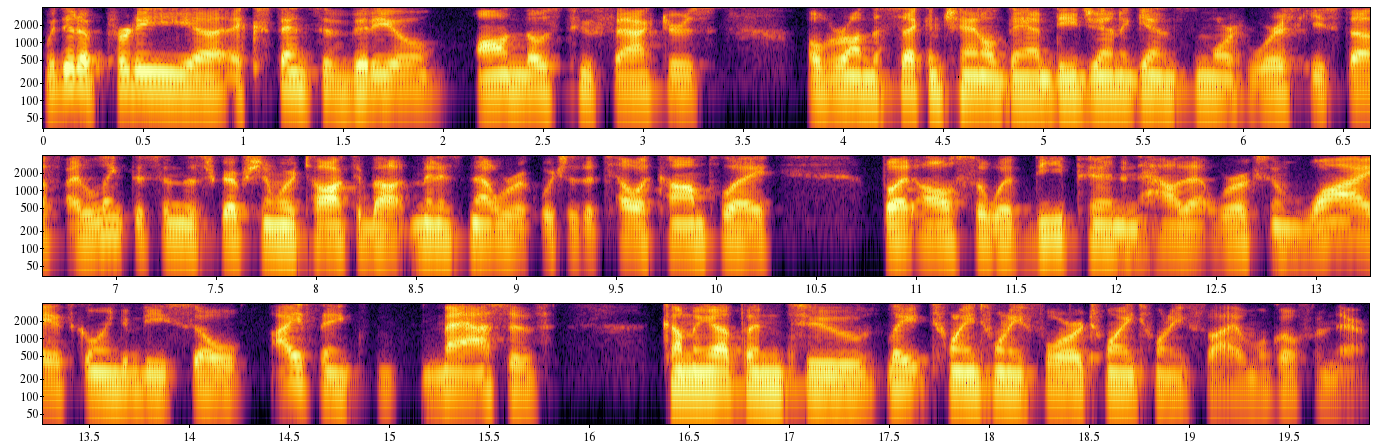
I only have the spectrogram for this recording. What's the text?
we did a pretty uh, extensive video on those two factors over on the second channel, Dan Degen. Again, the more risky stuff. I linked this in the description we talked about Minutes Network, which is a telecom play, but also with DePIN and how that works and why it's going to be so, I think, massive coming up into late 2024, 2025. And we'll go from there.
